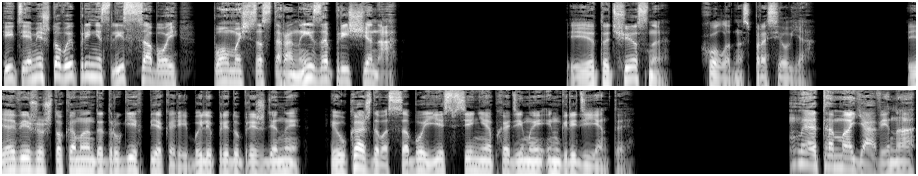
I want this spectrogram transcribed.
и теми, что вы принесли с собой. Помощь со стороны запрещена». «И это честно?» — холодно спросил я. «Я вижу, что команды других пекарей были предупреждены, и у каждого с собой есть все необходимые ингредиенты. «Это моя вина,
